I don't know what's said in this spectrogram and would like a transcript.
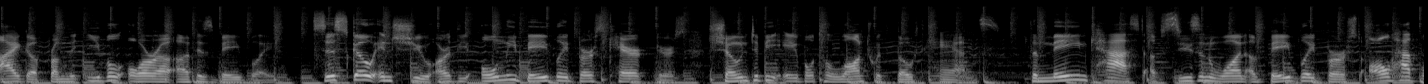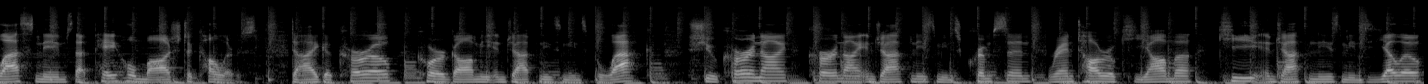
Aiga from the evil aura of his Beyblade. Cisco and Shu are the only Beyblade Burst characters shown to be able to launch with both hands. The main cast of season 1 of Beyblade Burst all have last names that pay homage to colors. Daigo Kuro, Kurogami in Japanese means black, Shu Kurenai, Kurenai in Japanese means crimson, Rantaro Kiyama, Ki in Japanese means yellow.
